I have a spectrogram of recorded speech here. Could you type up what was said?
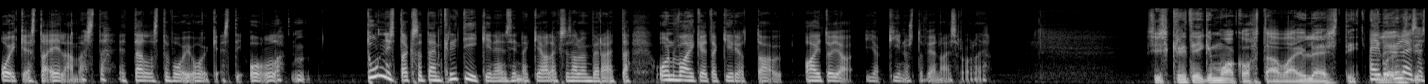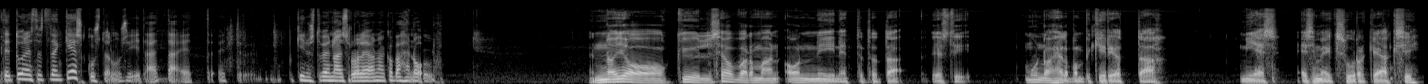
oikeasta elämästä, että tällaista voi oikeasti olla. Tunnistatko tämän kritiikin ensinnäkin, Aleksi Salmenperä, että on vaikeaa kirjoittaa aitoja ja kiinnostavia naisrooleja? Siis kritiikin mua kohtaa vai yleisesti? Ei kun yleisesti tunnistat tämän keskustelun siitä, että, että, että kiinnostavia naisrooleja on aika vähän ollut. No joo, kyllä se on varmaan on niin, että tota, tietysti mun on helpompi kirjoittaa mies esimerkiksi surkeaksi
